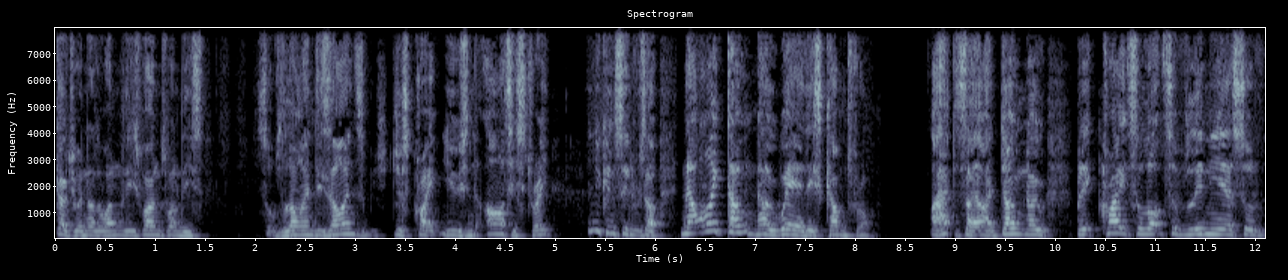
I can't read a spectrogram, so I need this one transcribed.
go to another one of these ones, one of these sort of line designs, which just create using art history and you can see the result. Now, I don't know where this comes from. I have to say, I don't know, but it creates lots of linear sort of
